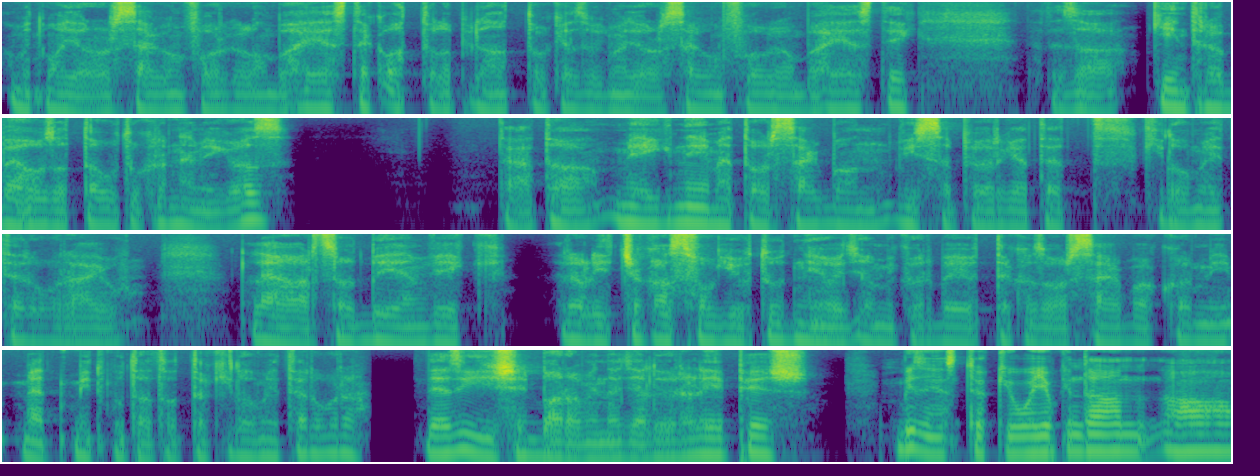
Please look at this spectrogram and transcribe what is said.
amit Magyarországon forgalomba helyeztek, attól a pillanattól kezdve, hogy Magyarországon forgalomba helyezték. Tehát ez a kintről behozott autókra nem igaz, tehát a még Németországban visszapörgetett kilométer órájú leharcolt BMW-kről itt csak azt fogjuk tudni, hogy amikor bejöttek az országba, akkor mi, mit mutatott a kilométer óra. De ez így is egy baromi nagy előrelépés. Bizony, ez tök jó. Egyébként a, a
